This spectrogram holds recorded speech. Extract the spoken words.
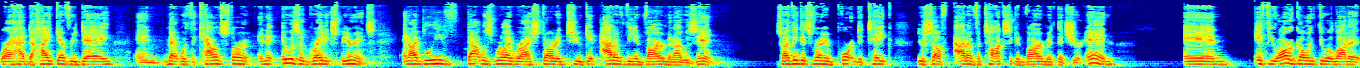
where I had to hike every day and met with the counselor, and it, it was a great experience. And I believe that was really where I started to get out of the environment I was in. So I think it's very important to take yourself out of a toxic environment that you're in. And if you are going through a lot of,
